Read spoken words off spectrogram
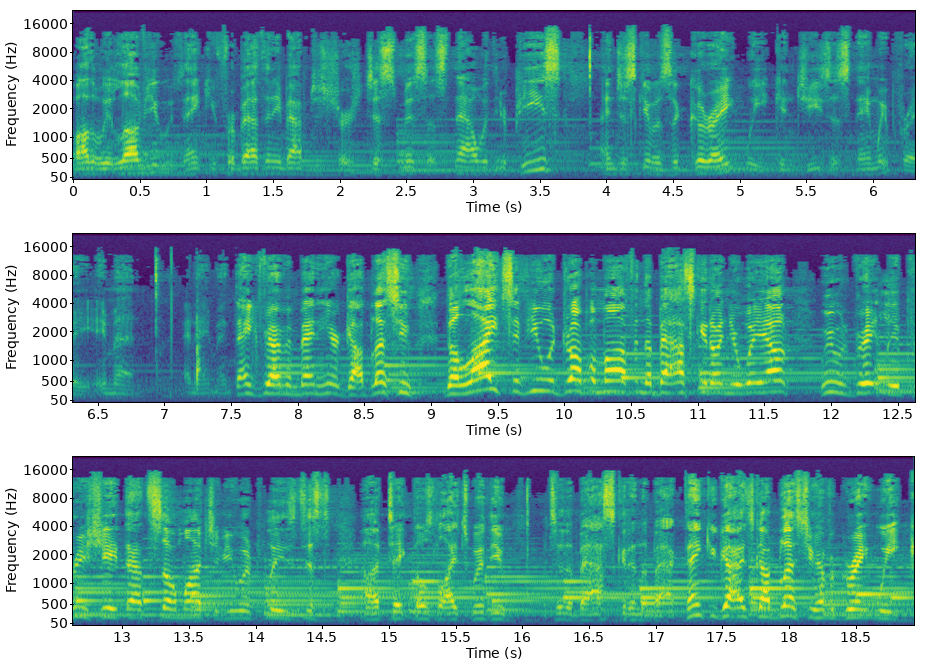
Father, we love you. We thank you for Bethany Baptist Church. Dismiss us now with your peace and just give us a great week. In Jesus' name we pray. Amen and amen. Thank you for having been here. God bless you. The lights, if you would drop them off in the basket on your way out, we would greatly appreciate that so much. If you would please just uh, take those lights with you to the basket in the back. Thank you, guys. God bless you. Have a great week.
